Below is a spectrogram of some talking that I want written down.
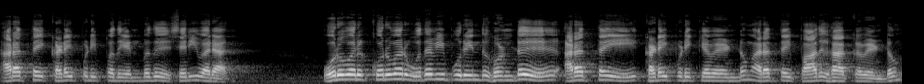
அறத்தை கடைப்பிடிப்பது என்பது சரி வராது. ஒருவருக்கொருவர் உதவி புரிந்து கொண்டு அறத்தை கடைப்பிடிக்க வேண்டும் அறத்தை பாதுகாக்க வேண்டும்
